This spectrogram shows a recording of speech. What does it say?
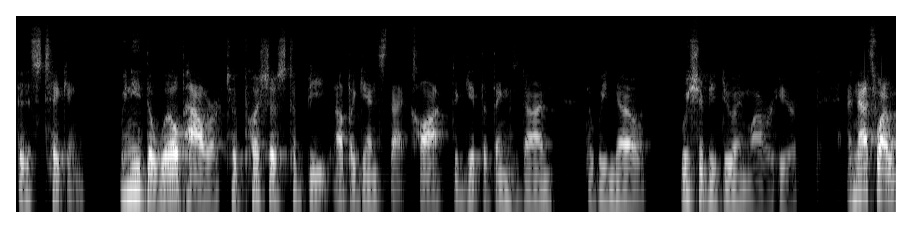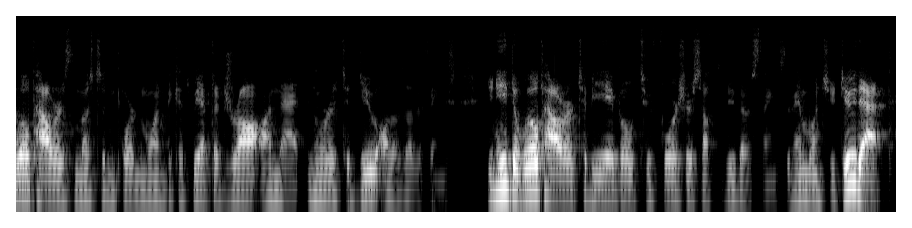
that is ticking. We need the willpower to push us to beat up against that clock to get the things done that we know we should be doing while we're here. And that's why willpower is the most important one because we have to draw on that in order to do all those other things. You need the willpower to be able to force yourself to do those things. And then once you do that,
